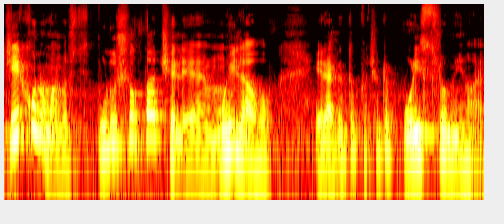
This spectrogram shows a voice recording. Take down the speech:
যে কোনো মানুষ, পুরুষ হোক বা ছেলে, মহিলা হোক, এরা কিন্তু প্রচণ্ড পরিশ্রমী হয়।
